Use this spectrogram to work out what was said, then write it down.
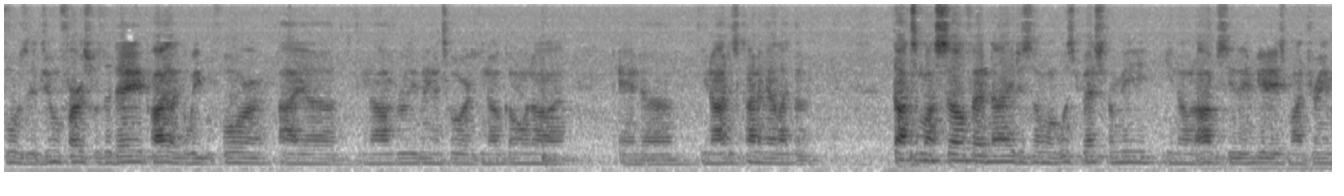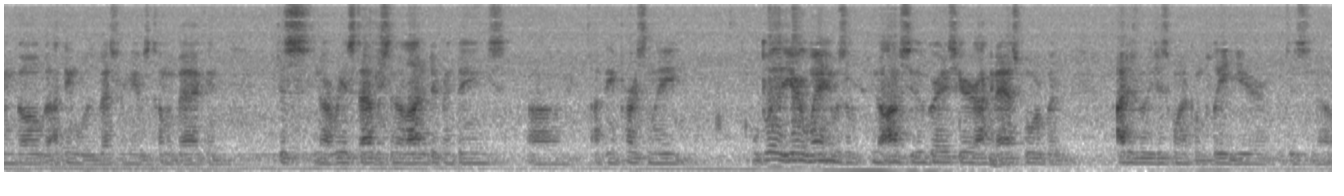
what was it? June first was the day. Probably like a week before. I, uh, you know, I was really leaning towards you know going on, and um, you know, I just kind of had like a thought to myself at night, just on what's best for me. You know, obviously the NBA is my dream and goal, but I think what was best for me was coming back and just you know reestablishing a lot of different things. Um, I think personally, the way the year went, it was you know obviously the greatest year I could ask for, but I just really just want a complete year, just you know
